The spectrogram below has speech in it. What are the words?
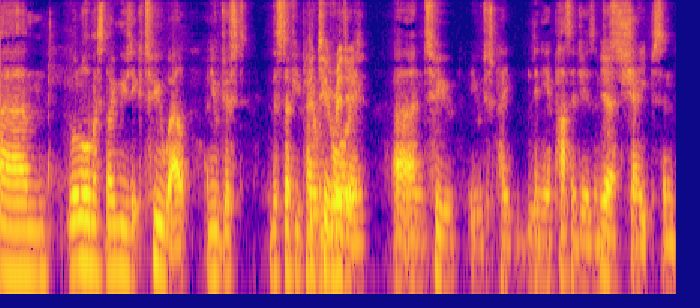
um, you'll almost know music too well, and you'll just the stuff you play will be too boring, rigid. uh, and too you'll just play linear passages and Yeah. just shapes, and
